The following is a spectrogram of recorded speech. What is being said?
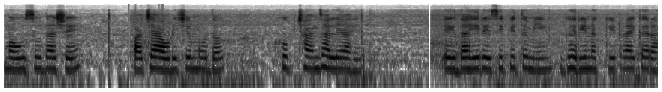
मऊसूद असे बाप्पाच्या आवडीचे मोदक खूप छान झाले आहेत. एकदा ही रेसिपी तुम्ही घरी नक्की ट्राय करा.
